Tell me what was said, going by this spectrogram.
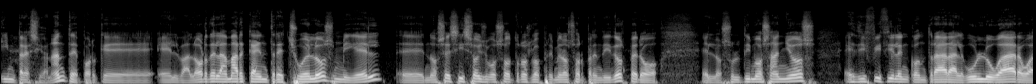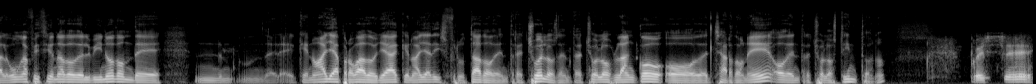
impresionante, porque el valor de la marca Entrechuelos, Miguel, eh, no sé si sois vosotros los primeros sorprendidos, pero en los últimos años es difícil encontrar algún lugar o algún aficionado del vino donde mm, que no haya probado ya, que no haya disfrutado de Entrechuelos, de Entrechuelos blanco o del Chardonnay o de Entrechuelos tinto, ¿no? Pues eh,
